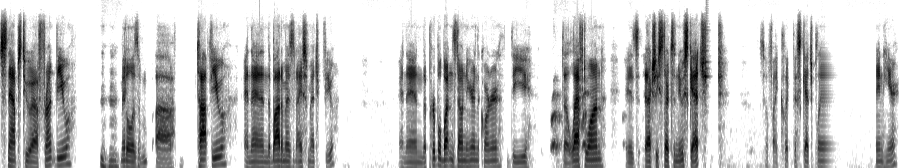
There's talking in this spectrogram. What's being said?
snaps to a front view. Mm-hmm. Middle is a uh, top view, and then the bottom is an isometric view. And then the purple buttons down here in the corner, the the left one is actually starts a new sketch. So if I click the sketch plane in here,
